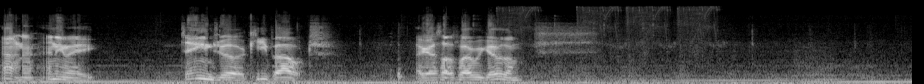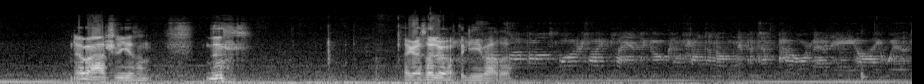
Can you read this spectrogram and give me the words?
I don't know. Anyway, danger, keep out. I guess that's where we go then. No, it actually isn't. I guess I don't have to keep out there. Those watertight plan to go confront an omnipotent power mad AI with.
